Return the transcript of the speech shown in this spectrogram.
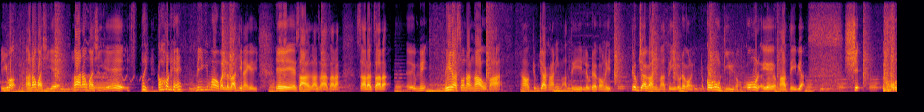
မိကြီးမောင်ငါနောက်မှာရှိတယ်ငါနောက်မှာရှိတယ်သိကောင်းတယ်မိကြီးမောင်ကလက်စားကျင်နိုင်ခဲ့ပြီဟေးစားစားစားစားစားစားစားအေးမင်းမင်းကစောနာငါ့ကိုပါငါ့ကိုပြုတ်ကြခါနေမှာအသေးလုတ်တဲ့ကောင်လေးပြုတ်ကြခါနေမှာအသေးလုတ်တဲ့ကောင်လေးအကုန်လုံးတီးပြီနော်အကုန်လုံးအေးရငါသေးပြ shit ဟို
